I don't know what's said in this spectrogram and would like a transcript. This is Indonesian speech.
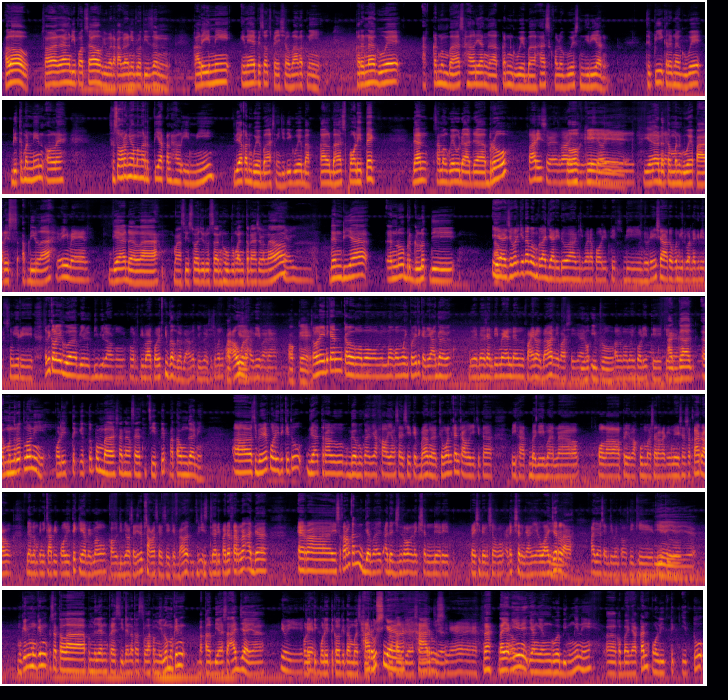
Halo, selamat datang di Podself. Gimana kabar nih Brotizen? Kali ini ini episode spesial banget nih. Karena gue akan membahas hal yang gak akan gue bahas kalau gue sendirian. Tapi karena gue ditemenin oleh seseorang yang mengerti akan hal ini, jadi akan gue bahas nih. Jadi gue bakal bahas politik dan sama gue udah ada Bro. Paris man, Paris. Oke. Yoi. Dia ada temen gue Paris Abdillah. Yoi man. Dia adalah mahasiswa jurusan hubungan internasional Yoi. dan dia dan lo bergelut di Iya, cuman kita mempelajari doang gimana politik di Indonesia ataupun di luar negeri itu sendiri. Tapi kalau yang gue bil dibilang ngerti banget politik juga enggak banget juga sih, cuman tahu Oke. lah gimana. Oke. Soalnya ini kan kalau ngomong mau ngomongin politik kan ya agak benar sentimen dan viral banget nih pasti kan. Yoi bro. Kalau ngomongin politik ya. Agak eh, menurut lo nih politik itu pembahasan yang sensitif atau enggak nih? Eh, sebenarnya politik itu nggak terlalu nggak bukannya hal yang sensitif banget. Cuman kan kalau kita lihat bagaimana pola perilaku masyarakat Indonesia sekarang dalam menyikapi politik ya memang kalau dibilang sensitif sangat sensitif banget. Daripada karena ada era sekarang kan ada general election dari presidential election kan ya wajar Iya. lah agak sentimental sedikit Iya gitu. iya iya. Mungkin mungkin setelah pemilihan presiden atau setelah pemilu mungkin bakal biasa aja ya Yoi, kayak politik-politik kalau kita bahas politik bakal harusnya biasa aja. harusnya Nah, nah yang ini yang yang gue bingung ini eh, kebanyakan politik itu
